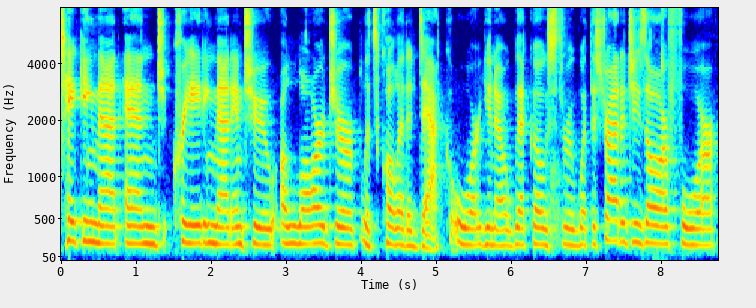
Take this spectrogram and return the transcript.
taking that and creating that into a larger let's call it a deck or you know that goes through what the strategies are for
